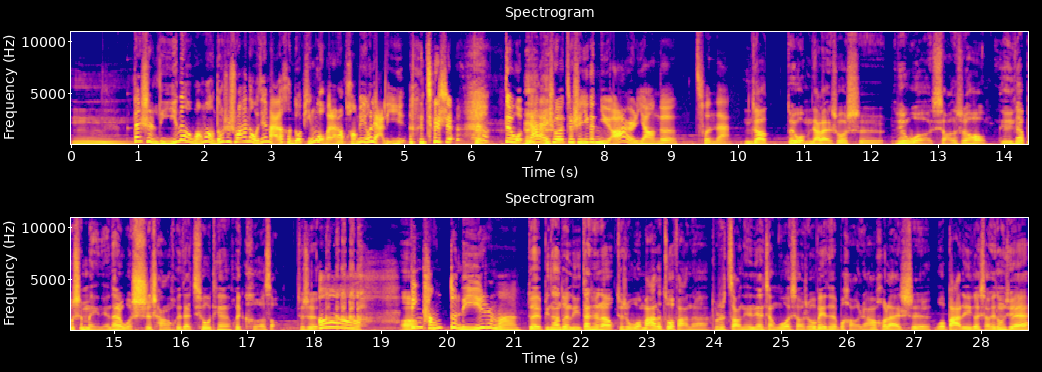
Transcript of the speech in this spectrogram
嗯，但是梨呢，往往都是说啊，那我今天买了很多苹果回来，然后旁边有俩梨，就是对，对我们家来说就是一个女二一样的存在。你知道，对我们家来说是，因为我小的时候也应该不是每年，但是我时常会在秋天会咳嗽，就是哦，哦冰糖炖梨是吗？对，冰糖炖梨。但是呢，就是我妈的做法呢，不是早年间讲过，我小时候胃特别不好，然后后来是我爸的一个小学同学，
